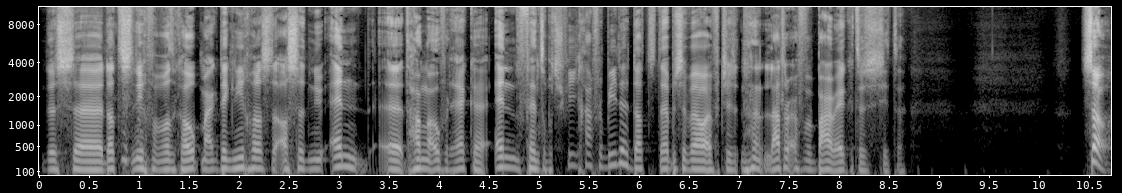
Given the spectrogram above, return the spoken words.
Dus eh, dat is in ieder geval wat ik hoop. Maar ik denk in ieder geval dat ze, als ze het nu en eh, het hangen over de hekken en fans op het circuit gaan verbieden, dat, dat hebben ze wel eventjes. Laten we even een paar weken tussen zitten. Zo,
